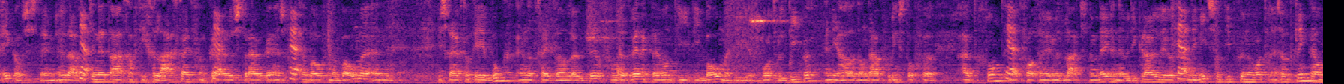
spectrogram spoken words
ecosysteem. Inderdaad, Ja. wat je net aangaf, die gelaagdheid van kruiden, struiken enzovoort Ja. naar boven naar bomen. En je schrijft ook in je boek, en dat geeft wel een leuk beeld van hoe dat werkt. Hè? Want die, die bomen die wortelen dieper en die halen dan daar voedingsstoffen uit de grond. En dat valt dan weer met blaadjes naar beneden. En hebben die kruiden weer aan die niet zo diep kunnen wortelen. En zo, het klinkt heel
